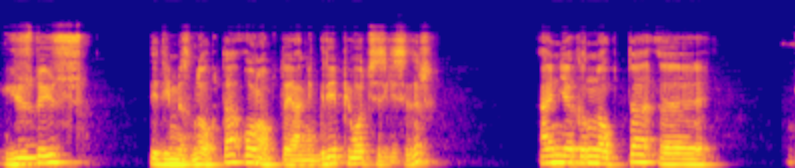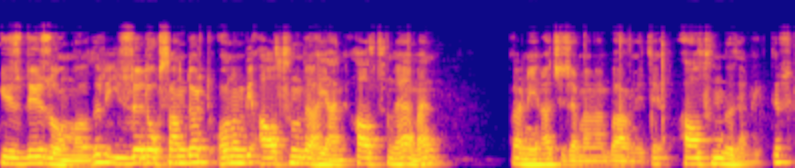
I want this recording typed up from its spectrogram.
%100 dediğimiz nokta o nokta yani gri pivot çizgisidir. En yakın nokta e, %100 olmalıdır. %94 onun bir altında yani altında hemen örneğin açacağım hemen bağımlıyeti altında demektir.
